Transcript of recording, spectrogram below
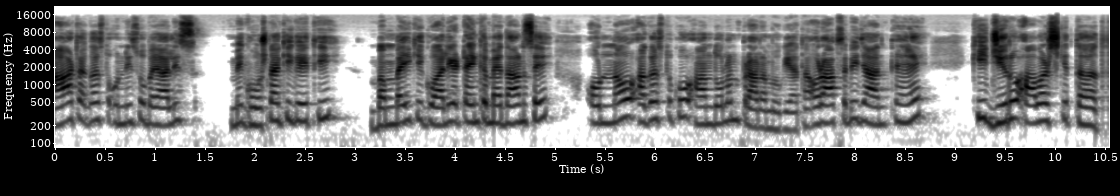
8 अगस्त 1942 में घोषणा की गई थी बम्बई के ग्वालियर टैंक मैदान से और 9 अगस्त को आंदोलन प्रारंभ हो गया था। और आप सभी जानते हैं कि ज़ीरो आवर्स के तहत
